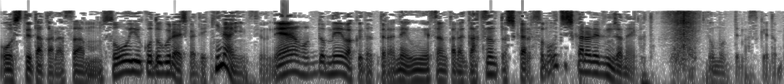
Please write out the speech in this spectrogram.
をしてたからさ、もうそういうことぐらいしかできないんですよね。ほんと迷惑だったらね、運営さんからガツンと叱ら、そのうち叱られるんじゃないかと思ってますけども。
